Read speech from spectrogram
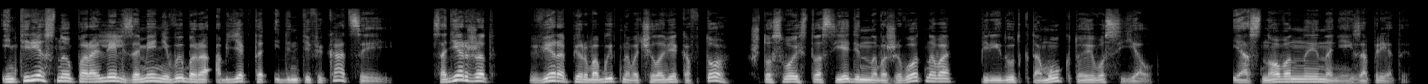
Интересную параллель замене выбора объекта идентификацией содержит вера первобытного человека в то, что свойства съеденного животного перейдут к тому, кто его съел, и основанные на ней запреты.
